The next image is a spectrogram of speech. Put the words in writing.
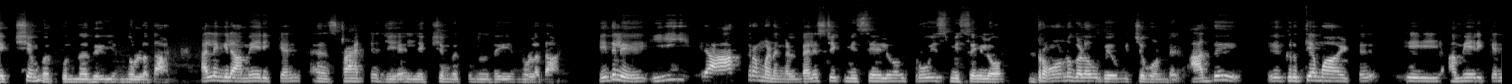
ലക്ഷ്യം വെക്കുന്നത് എന്നുള്ളതാണ്. അല്ലെങ്കിൽ അമേരിക്കൻ സ്ട്രാറ്റജിയെ ലക്ഷ്യം വെക്കുന്നത് എന്നുള്ളതാണ്. ഇതിൽ ഈ ആക്രമണങ്ങൾ ബാലിസ്റ്റിക് മിസൈലോ ക്രൂയിസ് മിസൈലോ ഡ്രോണുകളോ ഉപയോഗിച്ചുകൊണ്ട് അത് കൃത്യമായിട്ട് ഈ അമേരിക്കൻ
